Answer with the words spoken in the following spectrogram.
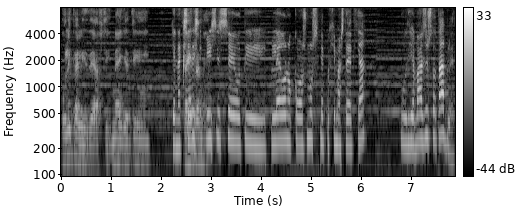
πολύ καλή ιδέα αυτή, ναι, γιατί και να ξέρεις ήταν... επίσης ε, ότι πλέον ο κόσμος στην εποχή μας τέτοια που διαβάζει στο τάμπλετ.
